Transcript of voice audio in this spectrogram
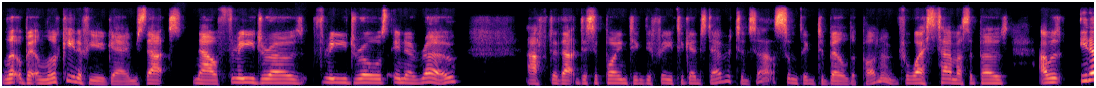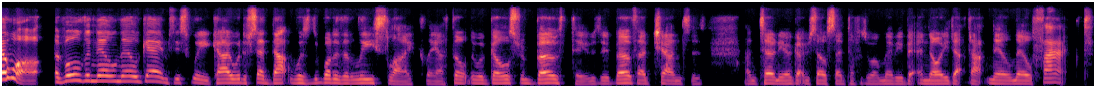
A little bit unlucky in a few games. That's now three draws, three draws in a row after that disappointing defeat against Everton. So that's something to build upon. And for West Ham, I suppose I was, you know what, of all the nil-nil games this week, I would have said that was one of the least likely. I thought there were goals from both teams. They both had chances. Antonio got himself sent off as well, maybe a bit annoyed at that nil-nil fact.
